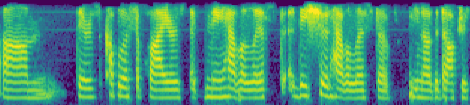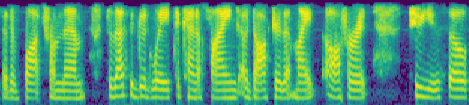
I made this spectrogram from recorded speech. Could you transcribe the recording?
um, there's a couple of suppliers that may have a list. They should have a list of you know the doctors that have bought from them. So that's a good way to kind of find a doctor that might offer it to you. So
